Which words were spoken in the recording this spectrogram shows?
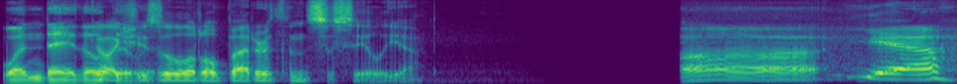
One day they'll feel like do she's it. a little better than Cecilia. Uh, yeah,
